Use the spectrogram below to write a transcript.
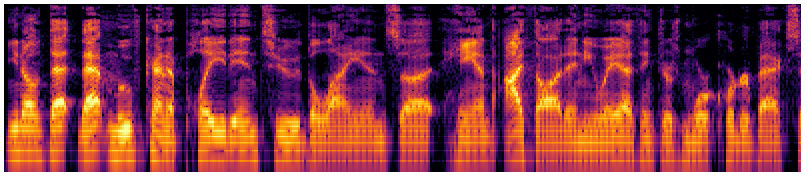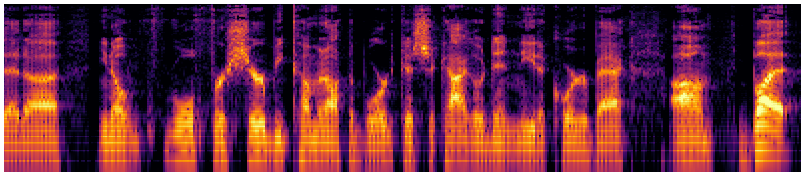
you know that that move kind of played into the Lions' uh, hand. I thought anyway. I think there's more quarterbacks that uh, you know will for sure be coming off the board because Chicago didn't need a quarterback. Um, but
